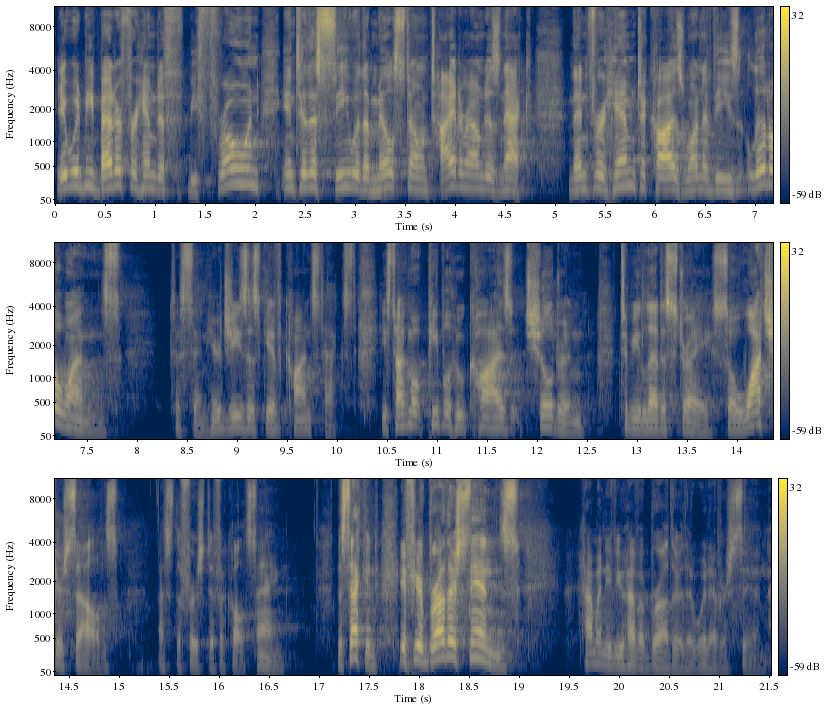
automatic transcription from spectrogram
It would be better for him to be thrown into the sea with a millstone tied around his neck than for him to cause one of these little ones to sin. Here, Jesus gives context. He's talking about people who cause children to be led astray. So watch yourselves. That's the first difficult saying. The second, if your brother sins, how many of you have a brother that would ever sin?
